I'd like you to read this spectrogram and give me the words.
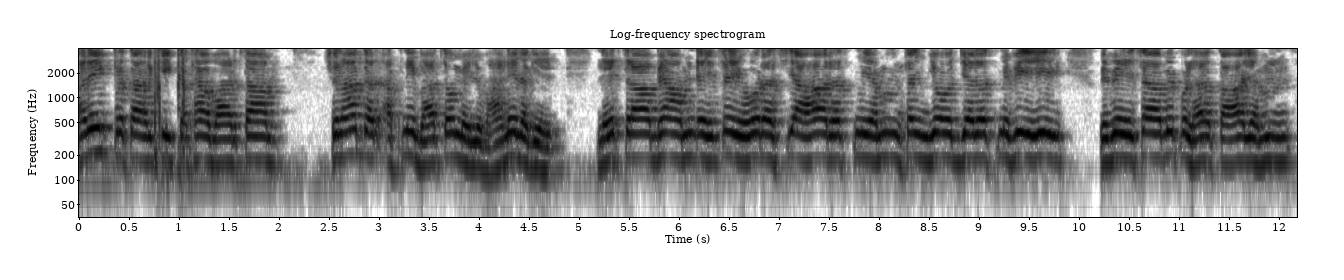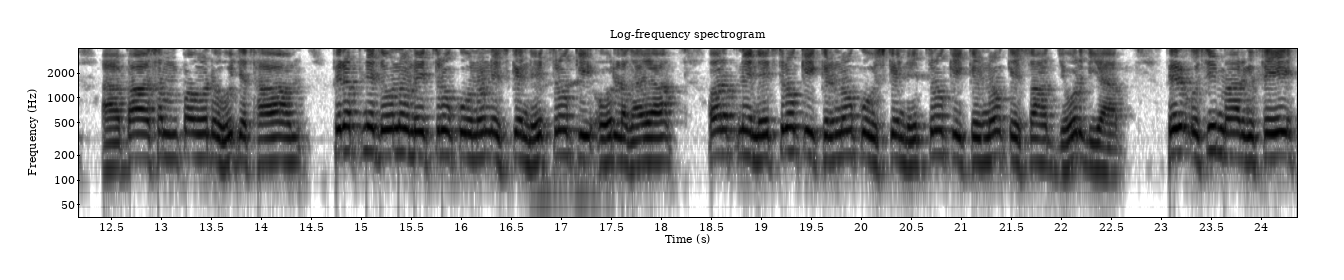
अनेक प्रकार की कथा वार्ता सुनाकर अपनी बातों में लुभाने लगे। नेत्राभ्याम नेत्रोरस्या रश्मियम संयोज्य रश्मि भी विवेश विपुल कायम आकाशम पवन था फिर अपने दोनों नेत्रों को उन्होंने इसके नेत्रों की ओर लगाया और अपने नेत्रों की किरणों को उसके नेत्रों की किरणों के साथ जोड़ दिया। फिर उसी मार्ग से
